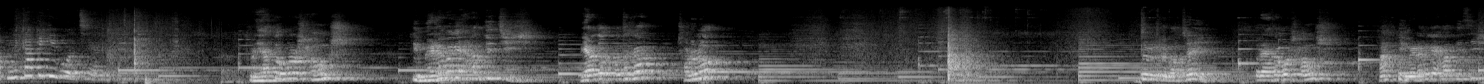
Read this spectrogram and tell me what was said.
আপনি কাকে কি বলছেন? তোর এত বড় সাহস? তুই ম্যাডামকে হাত দিচ্ছিস? বেয়াদব কোথাকার? ছোট লোক? বাচ্চাই তোর এত বড় সাহস? হ্যাঁ তুই ম্যাডামকে হাত দিচ্ছিস?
